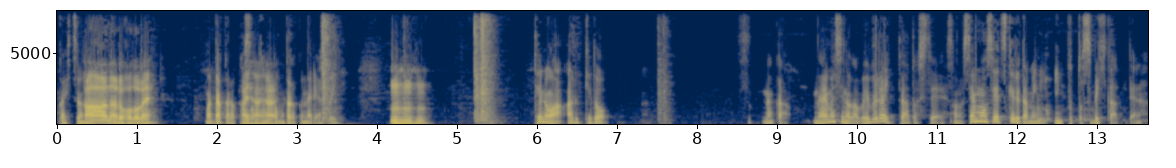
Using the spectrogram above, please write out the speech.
が必要なので、ああ、なるほどね。まあだからこそ単価も高くなりやすい。っうんうんうん。てのはあるけど、なんか悩ましいのがウェブライターとして、その専門性つけるためにインプットすべきかみたいな。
